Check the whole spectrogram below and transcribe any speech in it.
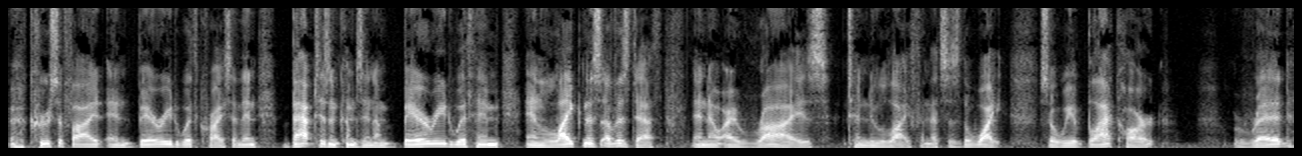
uh, crucified and buried with Christ. And then baptism comes in. I'm buried with him in likeness of his death. And now I rise to new life. And that's as the white. So we have black heart, red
